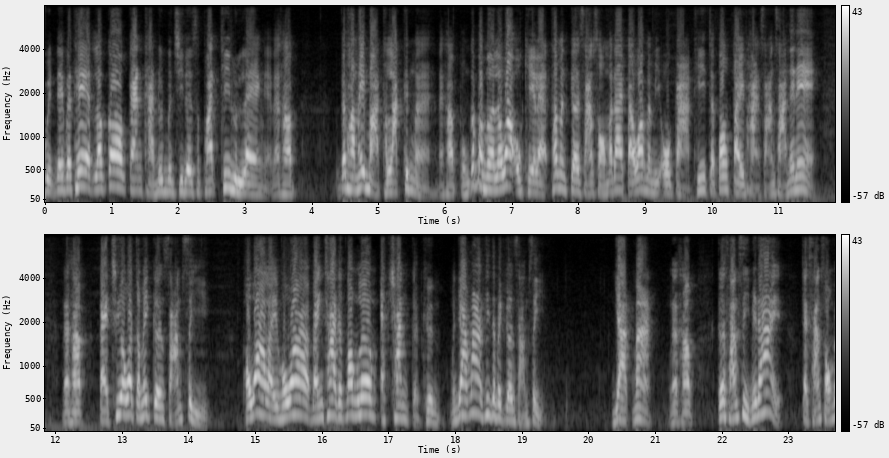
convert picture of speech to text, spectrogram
วิดในประเทศ แล้วก็การขาดดุลบัญชีเดินสะพัดที่รุนแรงเนี่ยนะครับ ก็ทำให้บาททะลักขึ้นมานะครับ ผมก็ประเมินแล้วว่าโอเคแหละ ถ้ามันเกิน 32 มาได้แปลว่ามันมีโอกาสที่จะต้องไปผ่าน 33 แน่ๆนะครับ แต่เชื่อว่าจะไม่เกิน 34 เพราะว่าอะไรเพราะว่าแบงก์ชาติจะต้องเริ่มแอคชั่นเกิดขึ้น มันยากมากที่จะไปเกิน 34 ยากมากนะครับ เกิน 34 ไม่ได้จาก 32 ไป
